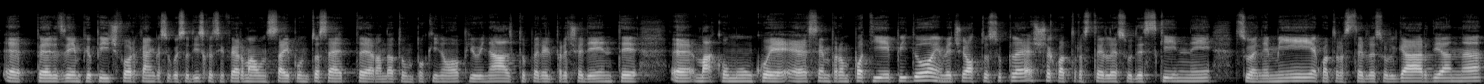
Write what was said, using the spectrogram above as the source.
eh, per esempio Pitchfork anche su questo disco si ferma a un 6.7, era andato un pochino più in alto per il precedente, eh, ma comunque sempre un po' tiepido, invece 8 su Clash, 4 stelle su The Skinny, su NME, 4 stelle sul Guardian,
